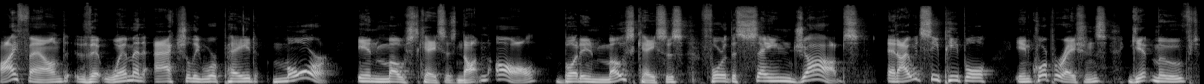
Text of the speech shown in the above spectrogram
I found that women actually were paid more in most cases, not in all, but in most cases for the same jobs. And I would see people in corporations get moved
